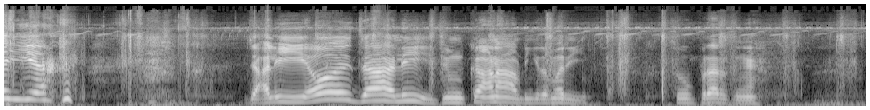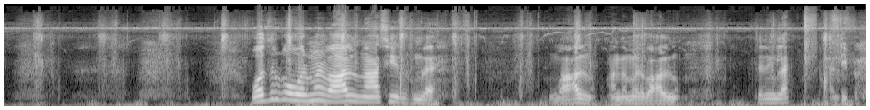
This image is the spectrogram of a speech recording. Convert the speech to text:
ஐயா! ஜாலியோ ஜாலி ஜிம்கானா அப்படிங்கிற மாதிரி. சூப்பராக இருக்குங்க. ஒருத்தருக்கு ஒவ்வொரு மாதிரி வாழணும் ஆசை இருக்கும்ல. வாழணும். அந்த மாதிரி வாழணும். சரிங்களா? கண்டிப்பாக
